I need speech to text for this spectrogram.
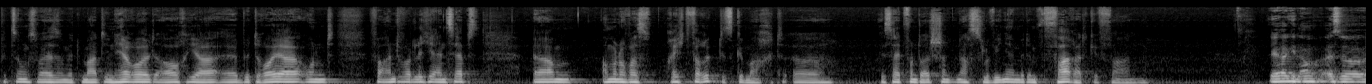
beziehungsweise mit Martin Herold auch ja äh, Betreuer und Verantwortlicher in Selbst, ähm, haben wir noch was recht Verrücktes gemacht. Äh, ihr seid von Deutschland nach Slowenien mit dem Fahrrad gefahren. Ja, genau. Also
